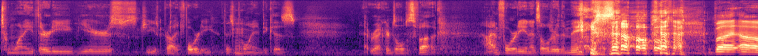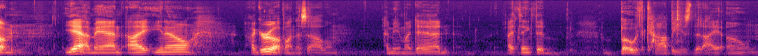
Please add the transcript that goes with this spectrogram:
20, 30 years. Geez, probably 40 at this point because that record's old as fuck. I'm 40 and it's older than me. so, but um, yeah, man, I you know, I grew up on this album. I mean, my dad. I think that both copies that I own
